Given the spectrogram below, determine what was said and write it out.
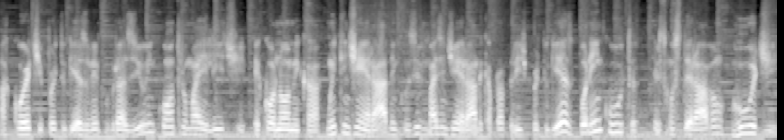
a corte portuguesa vem para o Brasil e encontra uma elite econômica muito endinheirada, inclusive mais endinheirada que a própria elite portuguesa, porém inculta. Eles consideravam rude,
